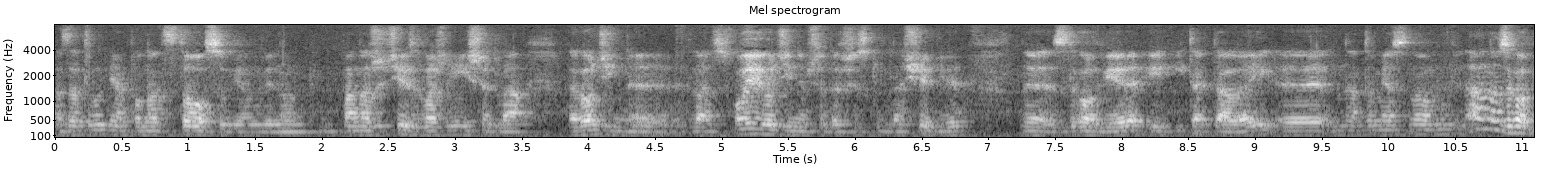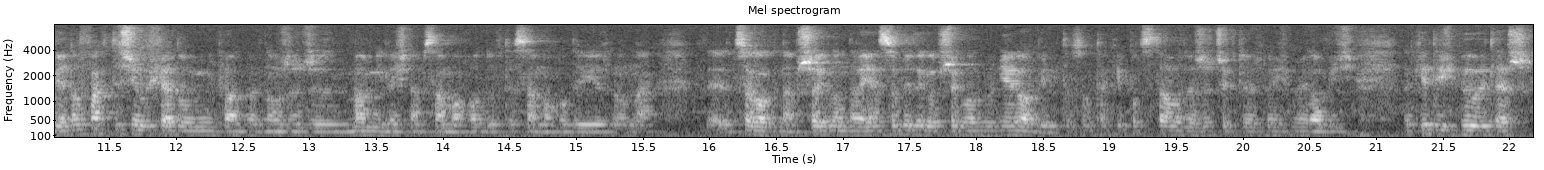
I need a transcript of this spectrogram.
a zatrudniam ponad 100 osób. Ja mówię, no pana życie jest ważniejsze dla rodziny, dla swojej rodziny przede wszystkim, dla siebie, zdrowie i, i tak dalej. E, Natomiast no, mówię, a no zrobię, no faktycznie uświadomił mi pan pewną rzecz, że mam ileś tam samochodów, te samochody jeżdżą na, e, co rok na przegląd, a ja sobie tego przeglądu nie robię. I to są takie podstawowe rzeczy, które powinniśmy robić. No, kiedyś były też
